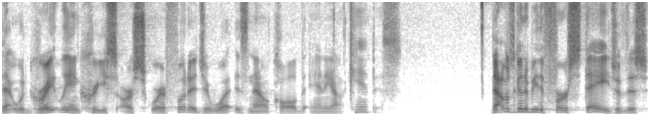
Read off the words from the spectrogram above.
that would greatly increase our square footage of what is now called the Antioch campus. That was going to be the first stage of this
